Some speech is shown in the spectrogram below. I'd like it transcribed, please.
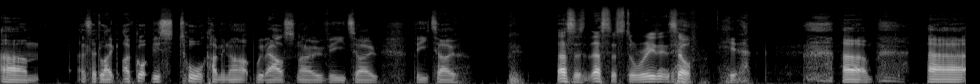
Um, I said like I've got this tour coming up with Al Snow, Vito, Vito, That's a, that's a story in itself. yeah, um, uh,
